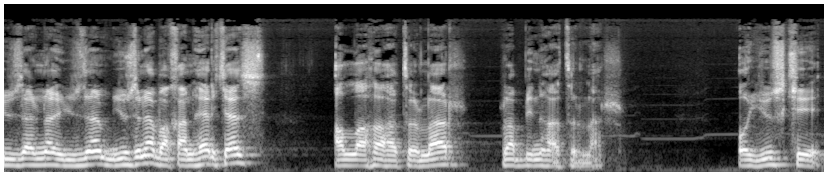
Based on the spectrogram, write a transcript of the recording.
Yüzlerine, yüzüne, yüzüne bakan herkes Allah'ı hatırlar, Rabbini hatırlar. O yüz ki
